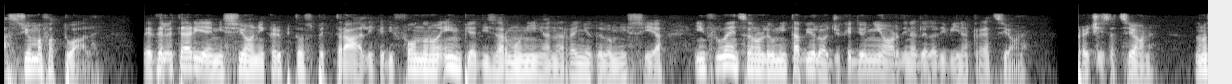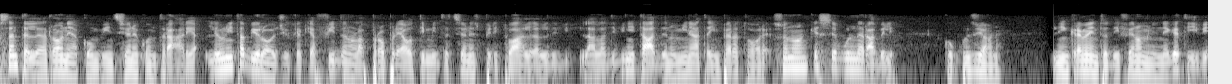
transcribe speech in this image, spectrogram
Assioma fattuale. Le deleterie emissioni criptospettrali che diffondono empia disarmonia nel regno dell'omnissia influenzano le unità biologiche di ogni ordine della divina creazione. Precisazione. Nonostante l'erronea convinzione contraria, le unità biologiche che affidano la propria ottimizzazione spirituale alla, div- alla divinità denominata imperatore sono anch'esse vulnerabili. Conclusione. L'incremento dei fenomeni negativi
